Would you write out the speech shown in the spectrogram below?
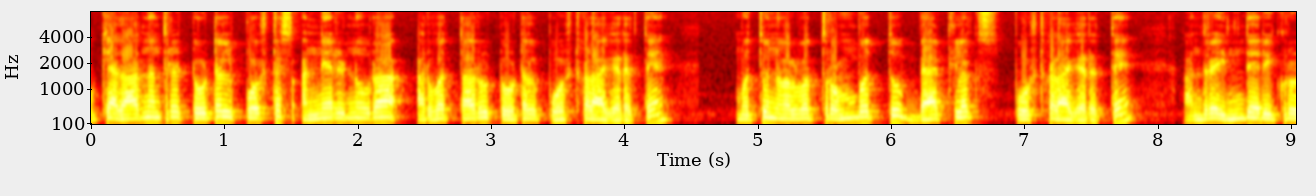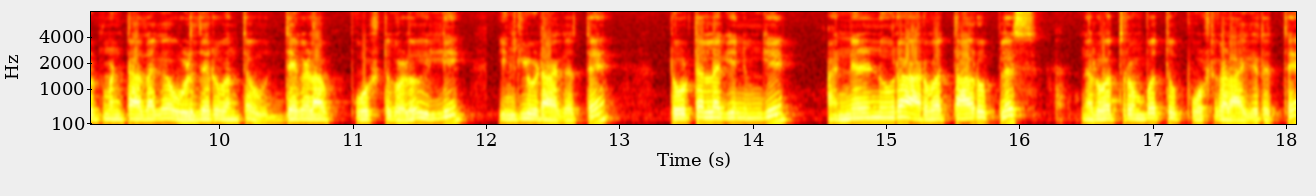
ಓಕೆ ಅದಾದ ನಂತರ ಟೋಟಲ್ ಪೋಸ್ಟಸ್ ಹನ್ನೆರಡು ನೂರ ಅರವತ್ತಾರು ಟೋಟಲ್ ಪೋಸ್ಟ್ಗಳಾಗಿರುತ್ತೆ ಮತ್ತು ನಲವತ್ತೊಂಬತ್ತು ಬ್ಯಾಕ್ಲಾಗ್ಸ್ ಪೋಸ್ಟ್ಗಳಾಗಿರುತ್ತೆ ಅಂದರೆ ಹಿಂದೆ ರಿಕ್ರೂಟ್ಮೆಂಟ್ ಆದಾಗ ಉಳಿದಿರುವಂಥ ಹುದ್ದೆಗಳ ಪೋಸ್ಟ್ಗಳು ಇಲ್ಲಿ ಇನ್ಕ್ಲೂಡ್ ಆಗುತ್ತೆ. ಟೋಟಲ್ ಆಗಿ ನಿಮಗೆ ಹನ್ನೆರಡು ನೂರ ಅರವತ್ತಾರು ಪ್ಲಸ್ ನಲವತ್ತೊಂಬತ್ತು ಪೋಸ್ಟ್ಗಳಾಗಿರುತ್ತೆ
